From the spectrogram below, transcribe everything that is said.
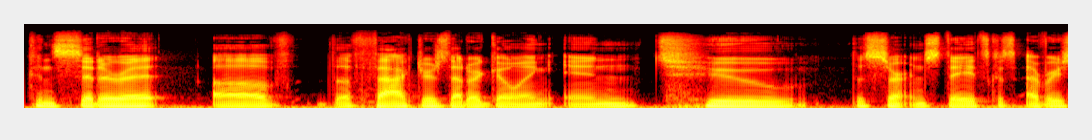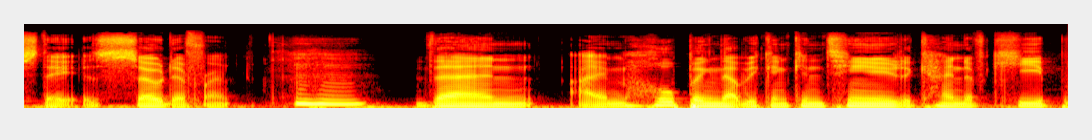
considerate of the factors that are going into the certain states because every state is so different Mm-hmm. then i'm hoping that we can continue to kind of keep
